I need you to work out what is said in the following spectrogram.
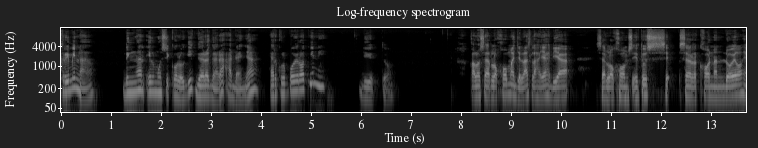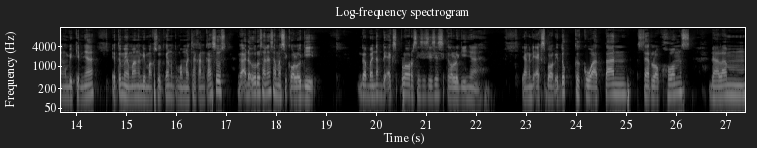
kriminal dengan ilmu psikologi gara-gara adanya Hercule Poirot ini. Gitu. Kalau Sherlock Holmes jelas lah ya dia Sherlock Holmes itu Sir Conan Doyle yang bikinnya itu memang dimaksudkan untuk memecahkan kasus, nggak ada urusannya sama psikologi. Nggak banyak dieksplor sisi-sisi psikologinya. Yang dieksplor itu kekuatan Sherlock Holmes dalam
